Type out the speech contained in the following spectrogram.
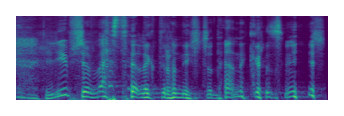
Ліпше ввести електронний щоденник, розумієш?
